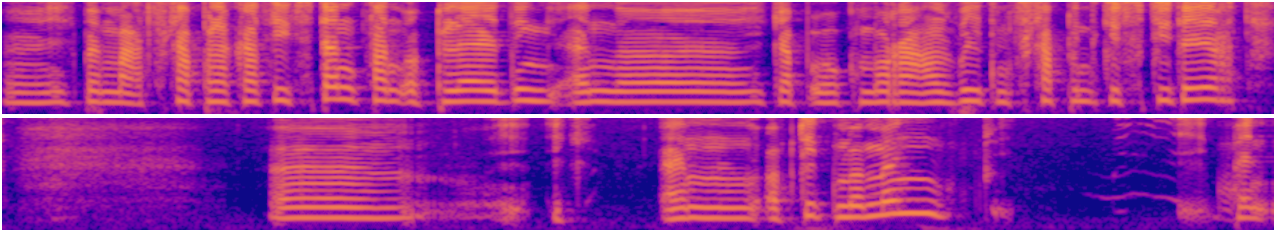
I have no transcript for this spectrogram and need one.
Uh, ik ben maatschappelijk assistent van opleiding en uh, ik heb ook moraalwetenschappen gestudeerd. Uh, ik, en op dit moment ben,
